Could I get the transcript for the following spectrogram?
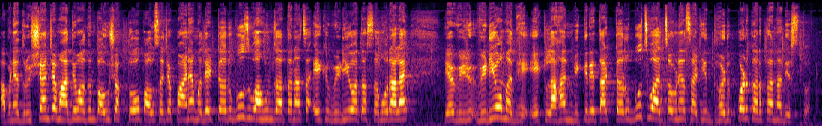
आपण या दृश्यांच्या माध्यमातून पाहू शकतो पावसाच्या पाण्यामध्ये टरबूज वाहून जातानाचा एक व्हिडिओ आता समोर आलाय. या व्हिडिओमध्ये एक लहान विक्रेता टरबूज वाचवण्यासाठी धडपड करताना दिसतोय.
